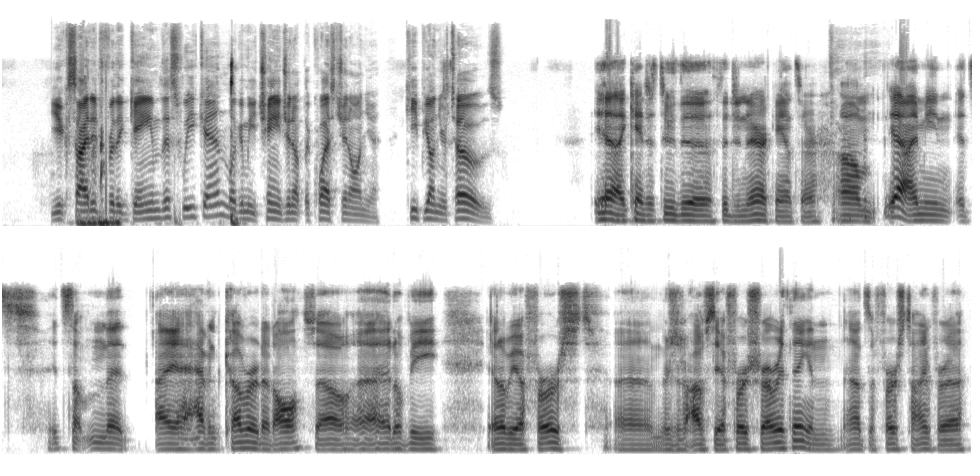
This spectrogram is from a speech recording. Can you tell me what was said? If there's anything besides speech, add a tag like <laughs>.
You excited for the game this weekend? Look at me changing up the question on you. Keep you on your toes. Yeah, I can't just do the the generic answer. Um, <laughs> yeah, I mean it's it's something that I haven't covered at all, so uh, it'll be it'll be a first. Um, there's obviously a first for everything, and now it's the first time for a,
